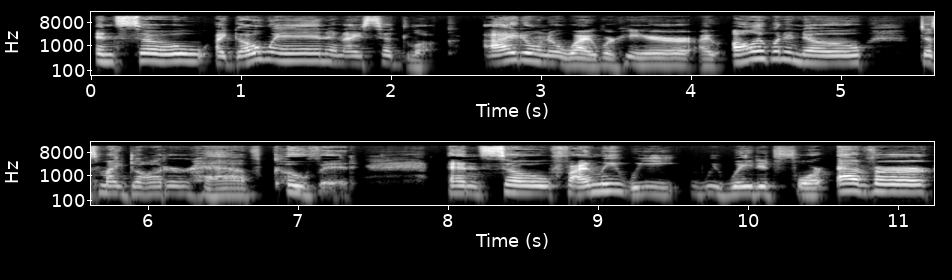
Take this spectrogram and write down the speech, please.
And so I go in and I said, look, I don't know why we're here. I, all I want to know, does my daughter have COVID? And so finally we we waited forever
